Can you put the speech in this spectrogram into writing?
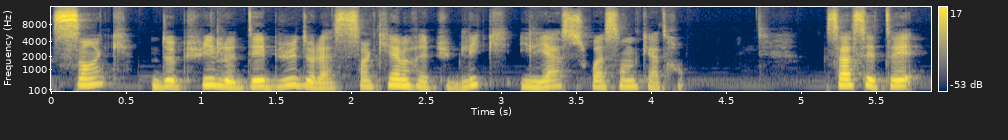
Cinq depuis le début de la Ve République, il y a 64 ans. Ça, c'était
